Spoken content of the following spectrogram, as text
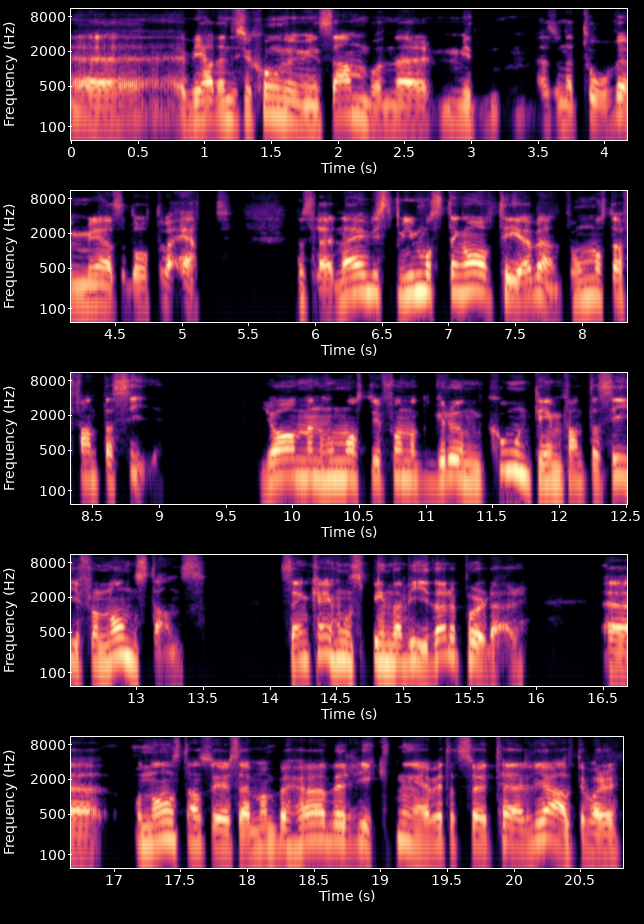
Eh, vi hade en diskussion med min sambo när, mitt, alltså när Tove, min äldsta dotter, var ett. Så här, Nej, vi, vi måste stänga av TVn för hon måste ha fantasi. Ja, men hon måste ju få något grundkorn till en fantasi från någonstans. Sen kan ju hon spinna vidare på det där. Eh, och någonstans så är det så här, man behöver riktningar. Jag vet att Södertälje alltid varit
